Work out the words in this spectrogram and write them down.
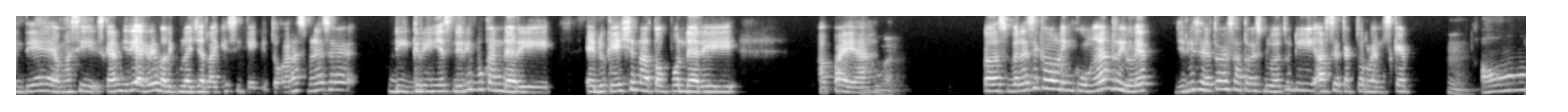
intinya ya masih sekarang jadi akhirnya balik belajar lagi sih kayak gitu karena sebenarnya saya degree-nya sendiri bukan dari education ataupun dari apa ya Lingkungan. Eh, sebenarnya sih kalau lingkungan relate jadi saya tuh S1 S2 tuh di arsitektur landscape Hmm. Oh.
